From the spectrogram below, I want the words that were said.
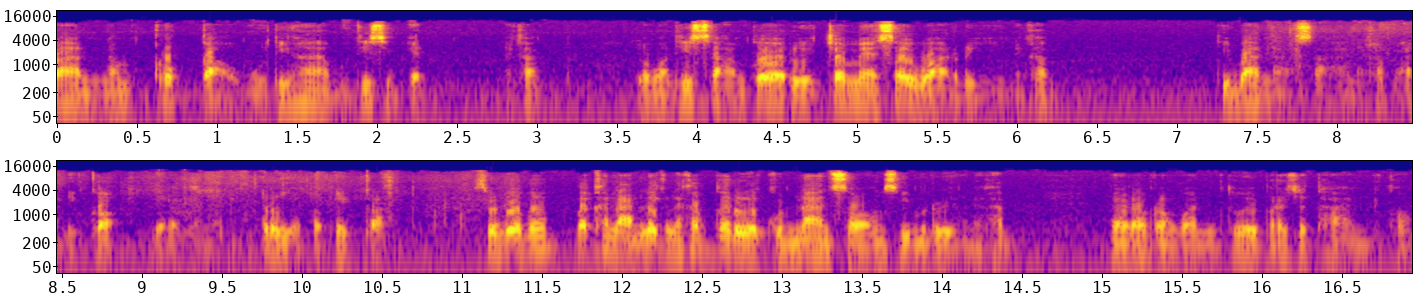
บ้านน้ำครกเก่าหมู่ที่ 5 หมู่ที่ 11 นะครับ รางวัลที่ 3 ก็เรือเจ้าแม่สร้อยวารีนะครับ ที่บ้านนาสานะครับ อันนี้ก็ได้รับรางวัลเรือประเภทกลางส่วนเรือขนาดเล็กนะครับ ก็เรือขุนน่านสองสีมเรืองนะครับ ได้รับรางวัลถ้วยพระราชทานของ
